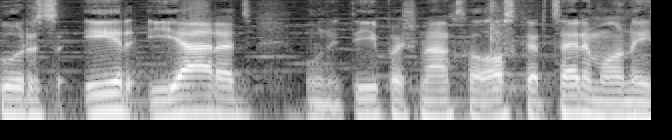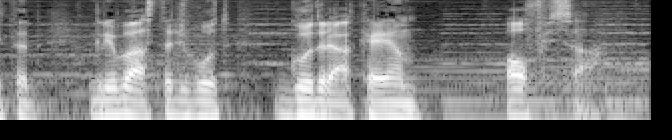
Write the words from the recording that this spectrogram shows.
kuras ir jāredz. Un it īpaši nāks vēl Oskara ceremonija, tad gribās taču būt gudrākajam oficiālā.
